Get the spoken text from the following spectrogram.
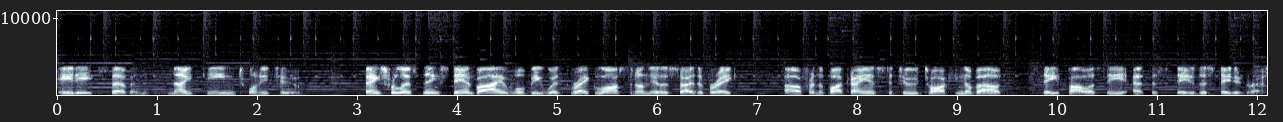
887 1922. Thanks for listening. Stand by. We'll be with Greg Lawson on the other side of the break uh, from the Buckeye Institute talking about state policy at the State of the State address.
